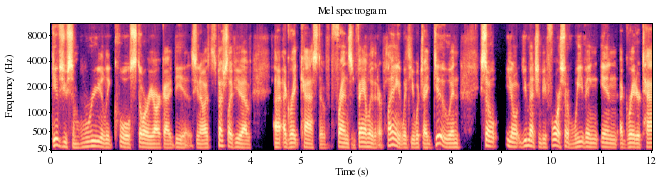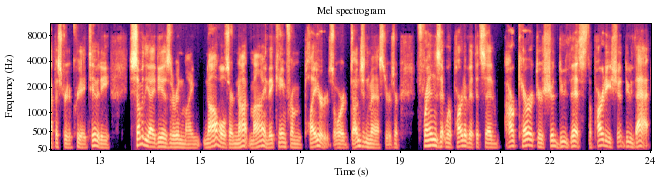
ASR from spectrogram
gives you some really cool story arc ideas, you know, especially if you have a, great cast of friends and family that are playing it with you, which I do. And so, you know, you mentioned before sort of weaving in a greater tapestry of creativity some of the ideas that are in my novels are not mine. They came from players or dungeon masters or friends that were part of it that said, our characters should do this, the party should do that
